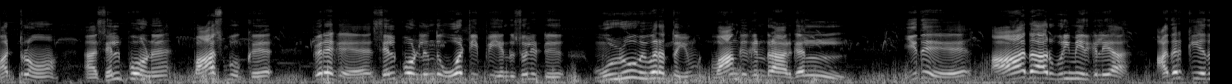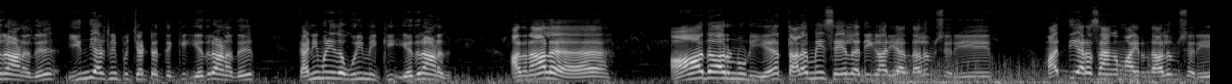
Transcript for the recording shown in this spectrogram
மற்றும் செல்ஃபோனு செல்போனு பாஸ்புக்கு பிறகு செல்போன்லேருந்து ஓடிபி என்று சொல்லிட்டு முழு விவரத்தையும் வாங்குகின்றார்கள். இது ஆதார் உரிமை இருக்கு இல்லையா? அதற்கு எதிரானது இந்திய அரசியலமைப்பு சட்டத்துக்கு எதிரானது தனிமனித உரிமைக்கு எதிரானது. அதனால் ஆதாரனுடைய தலைமை செயல் அதிகாரியாக இருந்தாலும் சரி மத்திய அரசாங்கமாக இருந்தாலும் சரி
